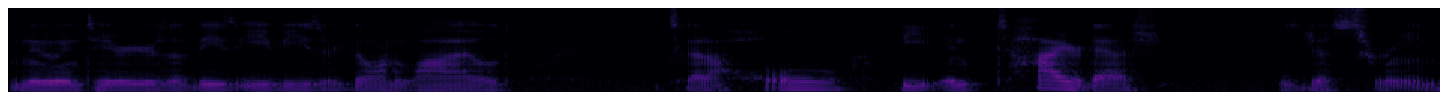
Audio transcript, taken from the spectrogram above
new interiors of these EVs are going wild. It's got a whole, the entire dash is just screen,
